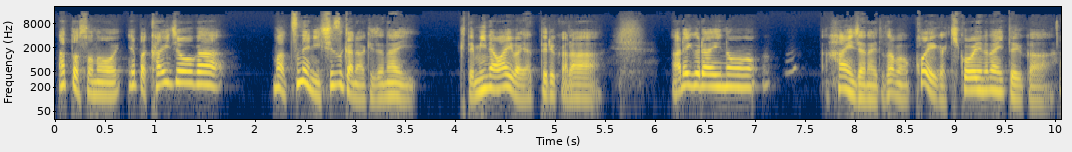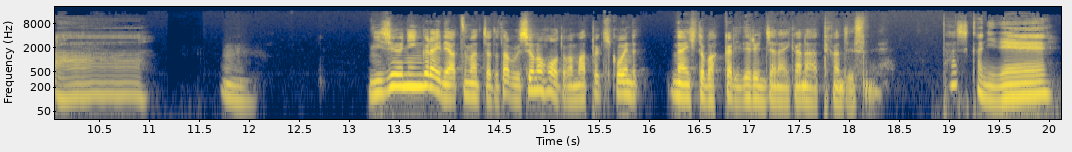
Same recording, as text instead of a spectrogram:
あとその、やっぱ会場が、まあ常に静かなわけじゃないくて、みんなワイワイやってるから、あれぐらいの範囲じゃないと多分声が聞こえないというか、あうん。20人ぐらいで集まっちゃうと多分後ろの方とか全く聞こえない人ばっかり出るんじゃないかなって感じですね。ー、確かにね。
